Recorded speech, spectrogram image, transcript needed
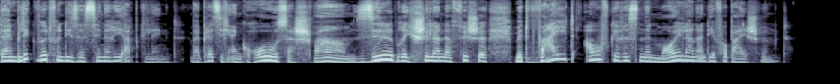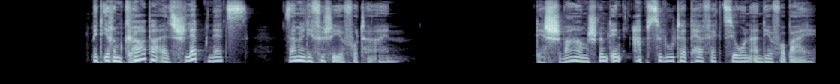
Dein Blick wird von dieser Szenerie abgelenkt, weil plötzlich ein großer Schwarm silbrig schillernder Fische mit weit aufgerissenen Mäulern an dir vorbeischwimmt. Mit ihrem Körper als Schleppnetz sammeln die Fische ihr Futter ein. Der Schwarm schwimmt in absoluter Perfektion an dir vorbei,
